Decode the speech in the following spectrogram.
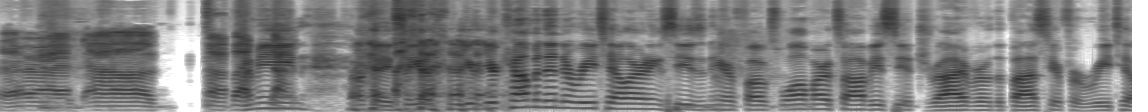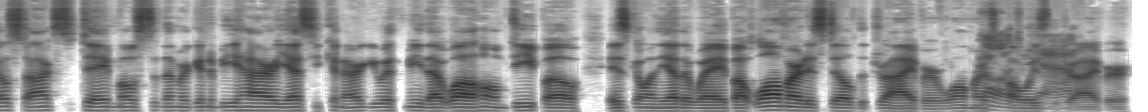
right. Uh, uh, I mean, okay, so you got, you're, you're, coming into retail earnings season here, folks. Walmart's obviously a driver of the bus here for retail stocks today. Most of them are going to be higher. Yes, you can argue with me that while Home Depot is going the other way, but Walmart is still the driver. Walmart's oh, always yeah. the driver.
